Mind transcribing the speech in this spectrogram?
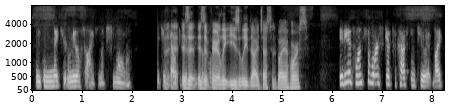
So you can make your meal size much smaller. Uh, is it is it fairly easily digested by a horse? It is once the horse gets accustomed to it. Like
